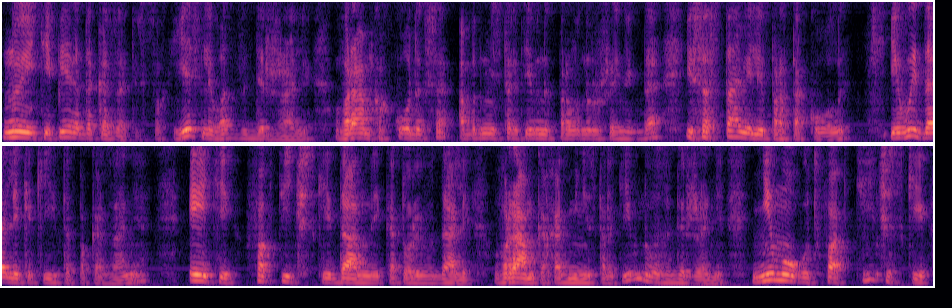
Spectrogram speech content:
Ну и теперь о доказательствах. Если вас задержали в рамках Кодекса об административных правонарушениях, да, и составили протоколы, и вы дали какие-то показания, эти фактические данные, которые вы дали в рамках административного задержания, не могут фактически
